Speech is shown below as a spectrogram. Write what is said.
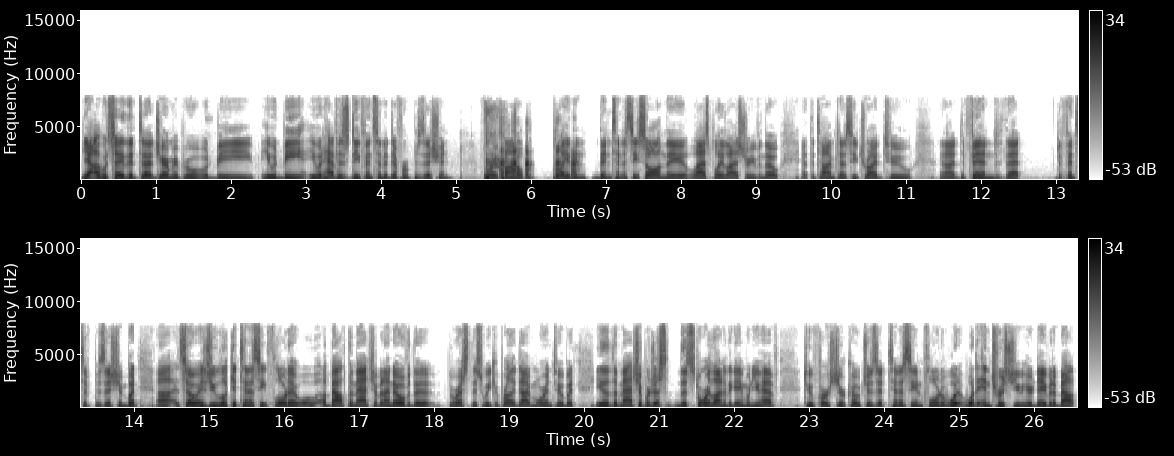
Yeah, I would say that uh, Jeremy Pruitt would be he would be he would have his defense in a different position for a final play than than Tennessee saw in the last play last year. Even though at the time Tennessee tried to uh, defend that defensive position. But uh, so as you look at Tennessee, Florida, about the matchup, and I know over the, the rest of this week you'll probably dive more into it, but either the matchup or just the storyline of the game when you have two first year coaches at Tennessee and Florida, what what interests you here, David, about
